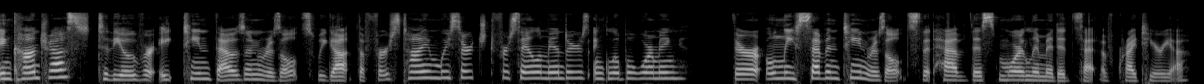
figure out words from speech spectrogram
In contrast to the over 18,000 results we got the first time we searched for salamanders and global warming, there are only 17 results that have this more limited set of criteria.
